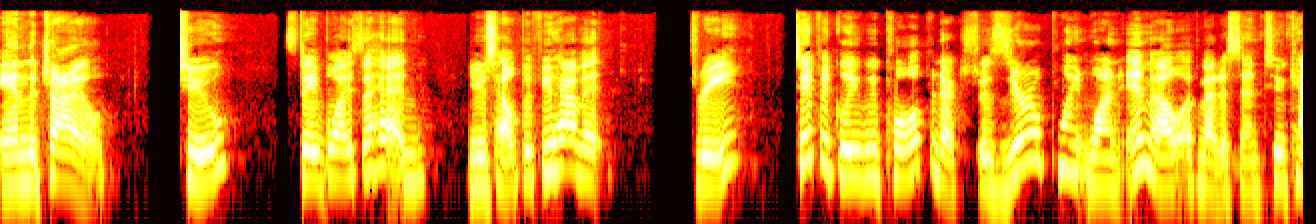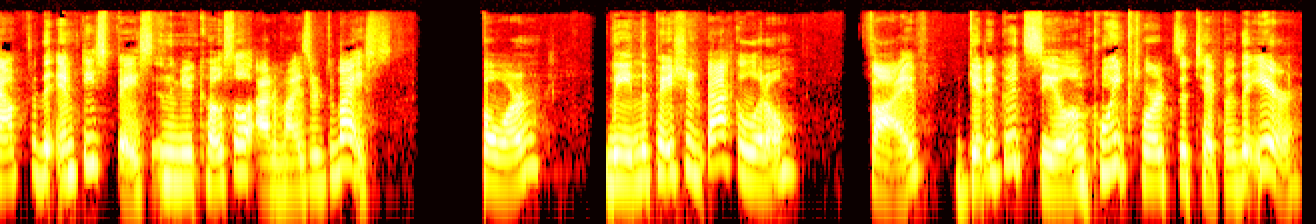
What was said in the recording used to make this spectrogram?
and the child. 2. Stabilize the head. Use help if you have it. 3. Typically, we pull up an extra 0.1 ml of medicine to account for the empty space in the mucosal atomizer device. 4. Lean the patient back a little. 5. Get a good seal and point towards the tip of the ear.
